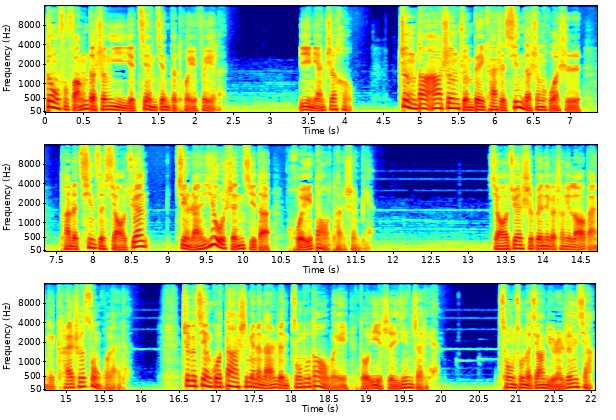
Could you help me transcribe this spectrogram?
豆腐房的生意也渐渐的颓废了。一年之后，正当阿生准备开始新的生活时，他的妻子小娟竟然又神奇的回到他的身边。小娟是被那个城里老板给开车送回来的。这个见过大世面的男人，从头到尾都一直阴着脸，匆匆的将女人扔下，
